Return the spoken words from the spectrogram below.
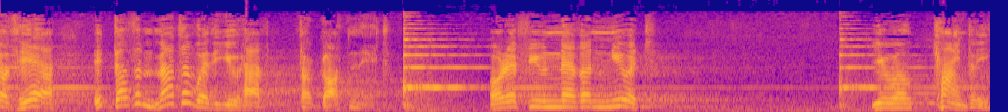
Because here, it doesn't matter whether you have forgotten it or if you never knew it. You will kindly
